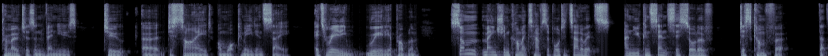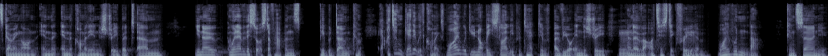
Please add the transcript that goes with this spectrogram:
promoters and venues to uh, decide on what comedians say. It's really, really a problem. Some mainstream comics have supported Sadowitz, and you can sense this sort of discomfort that's going on in the in the comedy industry. But um, you know, whenever this sort of stuff happens, people don't come. I don't get it with comics. Why would you not be slightly protective over your industry Mm. and over artistic freedom? Why wouldn't that concern you?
